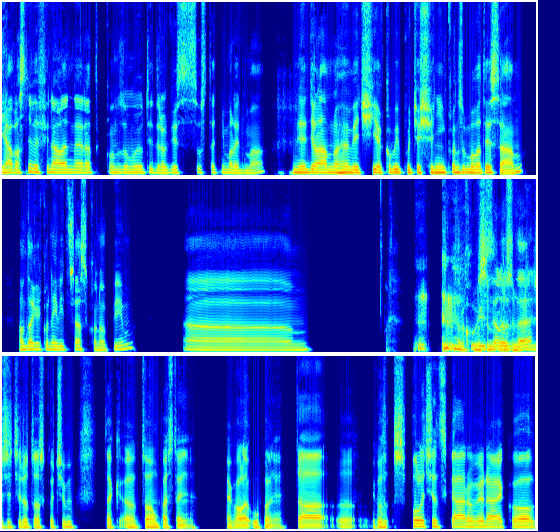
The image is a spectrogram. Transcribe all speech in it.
já vlastně ve finále nerad konzumuju ty drogy s ostatníma lidma. Mě dělá mnohem větší jakoby potěšení konzumovat je sám. Mám tak jako nejvíc třeba s konopím. Uh, trochu i musím, musím, že ti do toho skočím, tak uh, to mám úplně stejně. Jako, ale úplně. Ta uh, jako společenská rovina, jako,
